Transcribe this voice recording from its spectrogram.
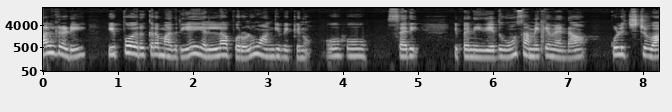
ஆல்ரெடி இப்போ இருக்கிற மாதிரியே எல்லா பொருளும் வாங்கி வைக்கணும். ஓஹோ சரி. இப்போ நீ எதுவும் சமைக்க வேண்டாம். குளிச்சுட்டு வா.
